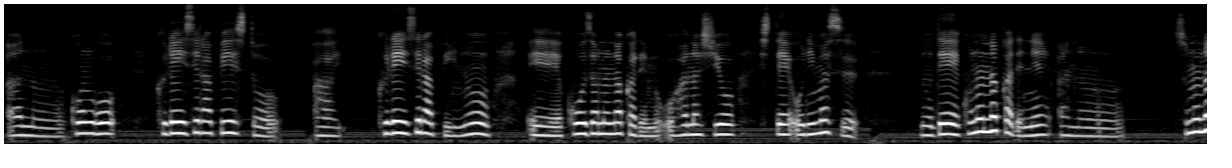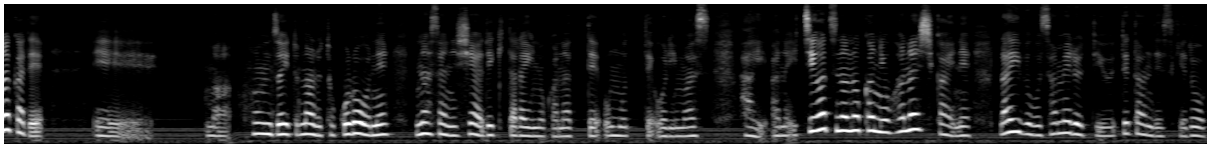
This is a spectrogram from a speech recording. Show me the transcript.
あの今後クレイセラピストあクレイセラピーの、えー、講座の中でもお話をしております。のでこの中でね、あのー、その中で、えー、まあ、本髄となるところをね皆さんにシェアできたらいいのかなって思っております。はい。あの1月7日にお話し会ねライブを収めるって言ってたんですけど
